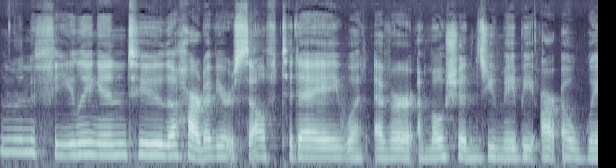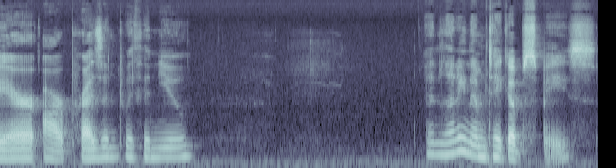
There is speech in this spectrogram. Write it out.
And then feeling into the heart of yourself today, whatever emotions you maybe are aware are present within you and letting them take up space.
